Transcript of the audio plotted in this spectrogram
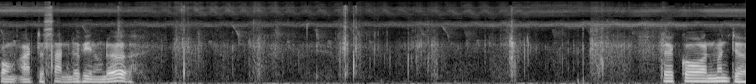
กล่องอาจจะสั่นเด้อพี่น้องเด้อแต่ก่อนมันจะ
